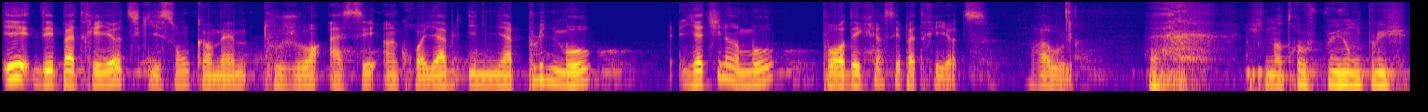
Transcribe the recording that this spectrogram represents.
Et des Patriots qui sont quand même toujours assez incroyables. Il n'y a plus de mots. Y a-t-il un mot pour décrire ces Patriots Raoul? Je n'en trouve plus non plus.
